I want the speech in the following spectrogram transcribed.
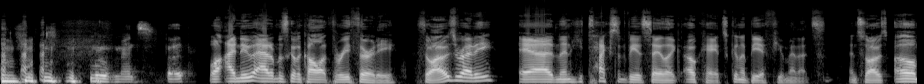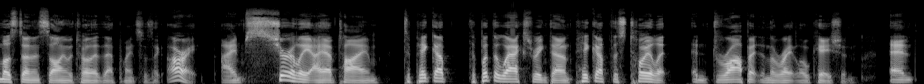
movements, but Well, I knew Adam was going to call at 3:30, so I was ready. And then he texted me and say like, "Okay, it's going to be a few minutes." And so I was almost done installing the toilet at that point. So I was like, "All right, I'm surely I have time to pick up to put the wax ring down, pick up this toilet, and drop it in the right location." And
